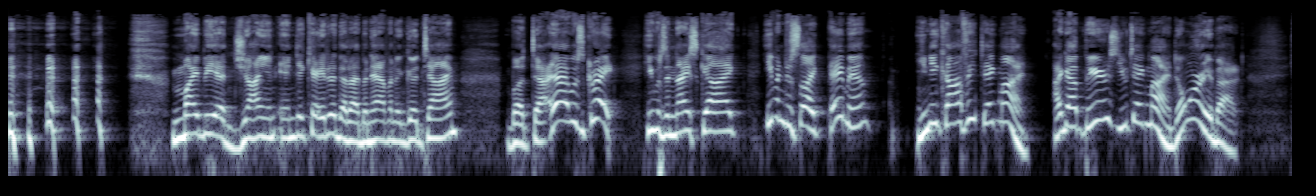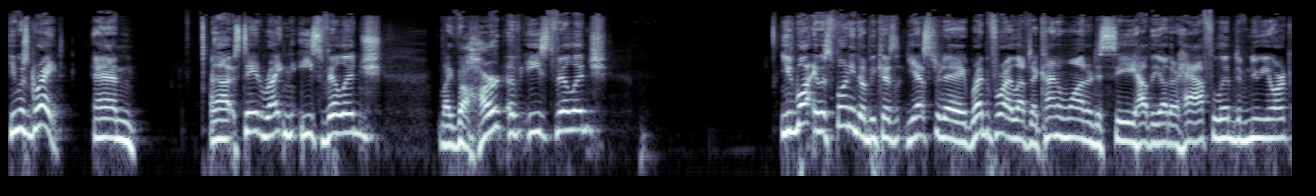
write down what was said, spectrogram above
might be a giant indicator that I've been having a good time. But uh, yeah, it was great. He was a nice guy. Even just like, hey, man, you need coffee? Take mine. I got beers. You take mine. Don't worry about it. He was great and uh, stayed right in East Village, like the heart of East Village. You'd want, it was funny though, because yesterday, right before I left, I kind of wanted to see how the other half lived of New York.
